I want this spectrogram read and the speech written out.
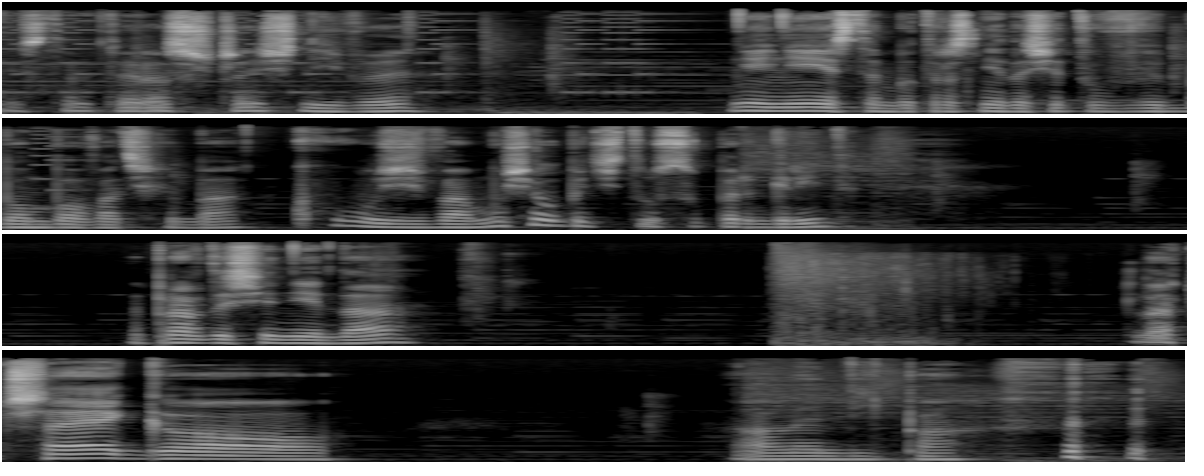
Jestem teraz szczęśliwy. Nie, nie jestem, bo teraz nie da się tu wybombować chyba. Kuźwa, musiał być tu super grid. Naprawdę się nie da. Dlaczego? Ale lipa.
